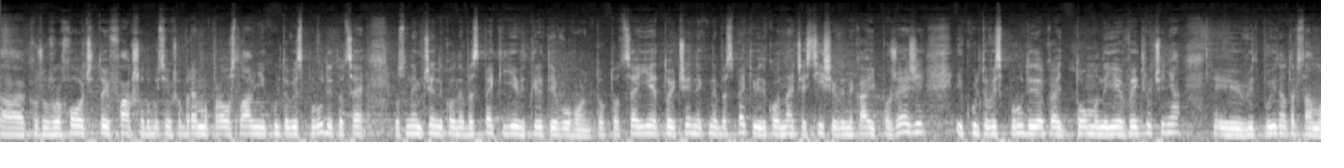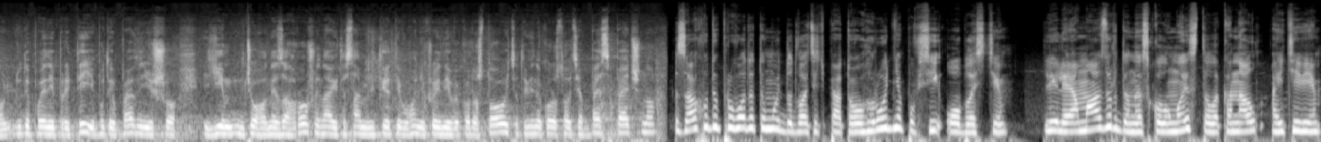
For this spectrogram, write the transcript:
Е, Кажу, враховуючи той факт, що допустим, якщо беремо православні культові споруди, то це основним чинником небезпеки є відкритий вогонь. Тобто це є той чинник небезпеки, від якого найчастіше виникають пожежі, і культові споруди, яка тому не є виключення. І, відповідно, так само люди повинні прийти і бути впевнені, що їм нічого не загрожує, навіть той самий відкритий вогонь, якщо він не використовується, то він використовується безпечно. Заходи проводитимуть до 25 грудня по всій області. Лілія Мазур, Денис Коломис, телеканал ITV.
